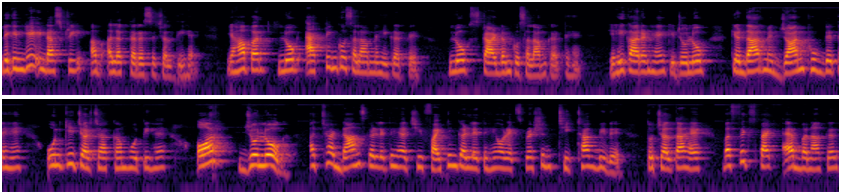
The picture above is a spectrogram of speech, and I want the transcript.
लेकिन ये इंडस्ट्री अब अलग तरह से चलती है। यहाँ पर लोग एक्टिंग को सलाम नहीं करते, लोग स्टारडम को सलाम करते हैं। यही कारण है कि जो लोग किरदार में जान फूक देते हैं, उनकी चर्चा कम होती है और जो लोग अच्छा डांस कर लेते हैं, अच्छी फाइटिंग कर लेते हैं और एक्सप्रेशन ठीक ठाक भी दे तो चलता है, बस सिक्स पैक ऐप बनाकर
